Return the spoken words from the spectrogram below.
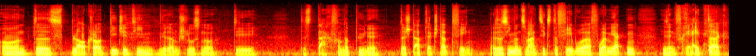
und das Blaukraut DJ-Team wird am Schluss noch die, das Dach von der Bühne der Stadtwerkstatt fegen. Also 27. Februar vormerken, ist ein Freitag,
